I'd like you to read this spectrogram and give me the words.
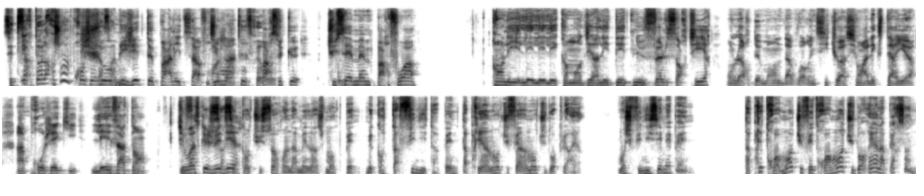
C'est de faire de l'argent, le je projet, suis la famille. obligé de te parler de ça, frérot. Parce que tu sais, même parfois, quand les, les, les, les- comment dire, les détenus veulent sortir, on leur demande d'avoir une situation à l'extérieur, un projet qui les attend. Tu vois ce que je veux Ça, dire? c'est quand tu sors en aménagement de peine. Mais quand tu as fini ta peine, tu as pris un an, tu fais un an, tu dois plus rien. Moi, je finissais mes peines. Tu as pris trois mois, tu fais trois mois, tu dois rien à personne.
